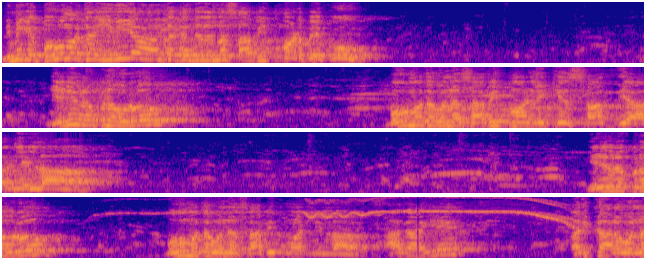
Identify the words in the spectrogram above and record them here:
ನಿಮಗೆ ಬಹುಮತ ಇದೆಯಾ ಅಂತಕ್ಕಂಥದನ್ನ ಸಾಬೀತು ಮಾಡಬೇಕು. ಯಡಿಯೂರಪ್ಪನವರು ಬಹುಮತವನ್ನ ಸಾಬೀತು ಮಾಡಲಿಕ್ಕೆ ಸಾಧ್ಯ ಆಗಲಿಲ್ಲ. ಯಡಿಯೂರಪ್ಪನವರು ಬಹುಮತವನ್ನ ಸಾಬೀತು ಮಾಡಲಿಲ್ಲ. ಹಾಗಾಗಿ ಅಧಿಕಾರವನ್ನ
